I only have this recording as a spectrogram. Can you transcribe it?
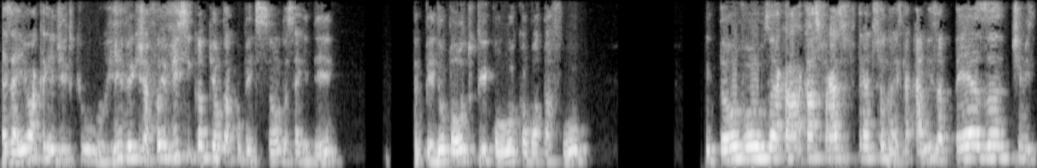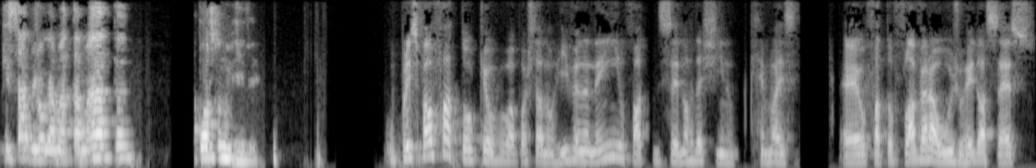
mas aí eu acredito que o River, que já foi vice-campeão da competição da Série D, né, perdeu para outro tricolor, que é o Botafogo, Então eu vou usar aquelas frases tradicionais, que a camisa pesa, time que sabe jogar mata-mata, aposto no River. O principal fator que eu vou apostar no River não é nem o fato de ser nordestino, mas é o fator Flávio Araújo, rei do acesso,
